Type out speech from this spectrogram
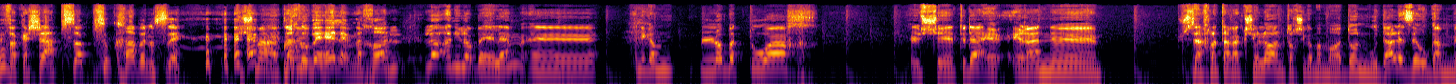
בבקשה, פסוק פסוקך בנושא. תשמע, אנחנו בהלם, נכון? לא, אני לא בהלם. אה, אני גם לא בטוח אה, שאתה יודע, ערן, אה, שזו החלטה רק שלו, אני בטוח שגם המועדון מודע לזה, הוא גם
